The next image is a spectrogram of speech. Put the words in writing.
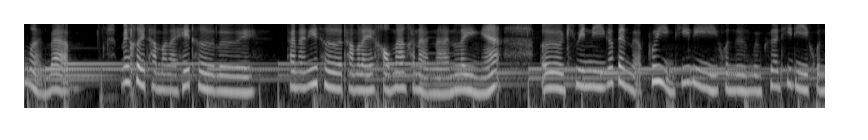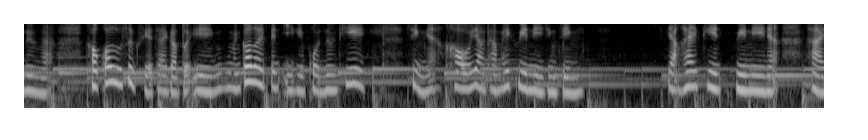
เหมือนแบบไม่เคยทำอะไรให้เธอเลย ทั้งนั้นที่เธอทำอะไรให้เขามากขนาดนั้นอะไรอย่างเงี้ย เออควินนี้ก็เป็นแบบผู้หญิงที่ดีคนนึงเป็นเพื่อนที่ดีคนนึงอะ่ะเขาก็รู้สึกเสียใจกับตัวเอง มันก็เลยเป็นอีกเหตุผลหนึ่งที่สิ่งเนี้ยเขาอยากทำให้ควินนี้จริง ๆอยากให้พีควีนีเนี่ยหาย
